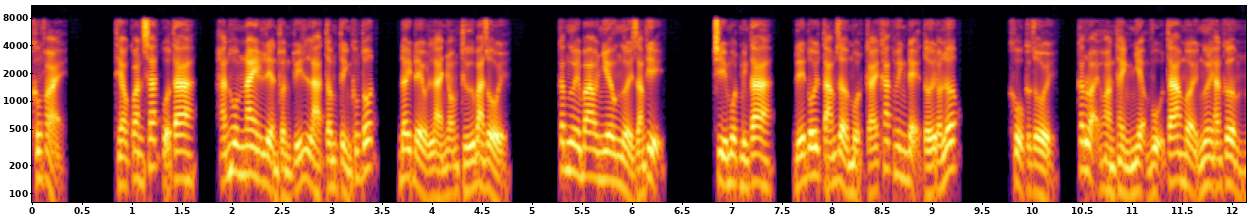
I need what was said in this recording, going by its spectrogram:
Không phải. Theo quan sát của ta, hắn hôm nay liền thuần túy là tâm tình không tốt, đây đều là nhóm thứ ba rồi. Các ngươi bao nhiêu người giám thị? Chỉ một mình ta, đến tôi tám giờ một cái khác huynh đệ tới đó lớp. Khổ cực rồi, các loại hoàn thành nhiệm vụ ta mời ngươi ăn cơm.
